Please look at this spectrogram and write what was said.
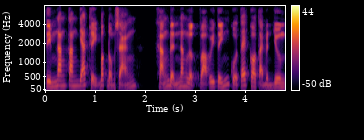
tiềm năng tăng giá trị bất động sản, khẳng định năng lực và uy tín của Techco tại Bình Dương.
